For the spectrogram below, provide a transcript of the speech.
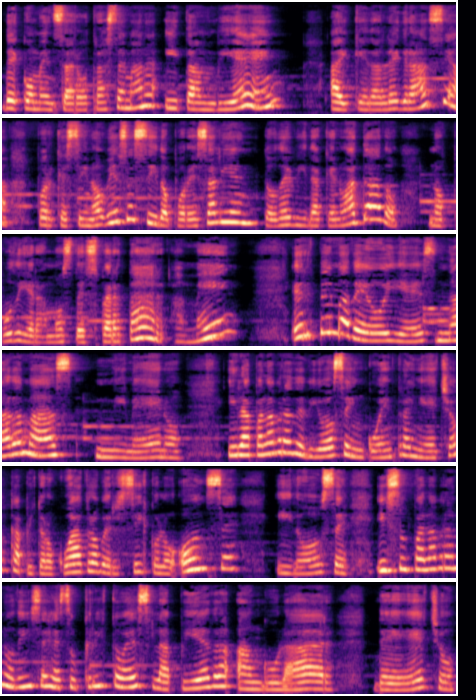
de comenzar otra semana y también hay que darle gracias, porque si no hubiese sido por ese aliento de vida que nos ha dado, no pudiéramos despertar. Amén. De hoy es nada más ni menos. Y la palabra de Dios se encuentra en Hechos capítulo 4 versículo 11 y 12. Y su palabra nos dice Jesucristo es la piedra angular. De hecho,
